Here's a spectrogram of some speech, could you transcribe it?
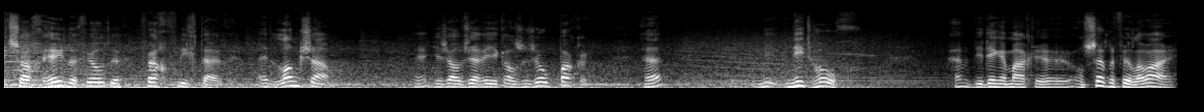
Ik zag hele grote vrachtvliegtuigen. En langzaam. Hè, Je zou zeggen, je kan ze zo pakken. Hè? Niet, niet hoog. Hè, Die dingen maken eh, ontzettend veel lawaai.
